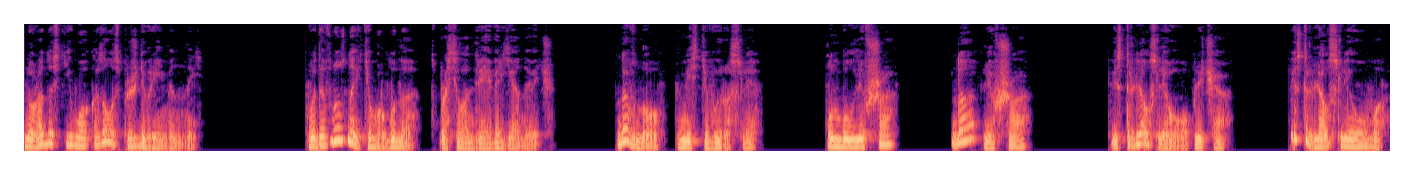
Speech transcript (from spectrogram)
Но радость его оказалась преждевременной. «Вы давно знаете Мургуна?» – спросил Андрей Аверьянович. «Давно, вместе выросли. Он был левша?» «Да, левша. И стрелял с левого плеча. И стрелял с левого.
